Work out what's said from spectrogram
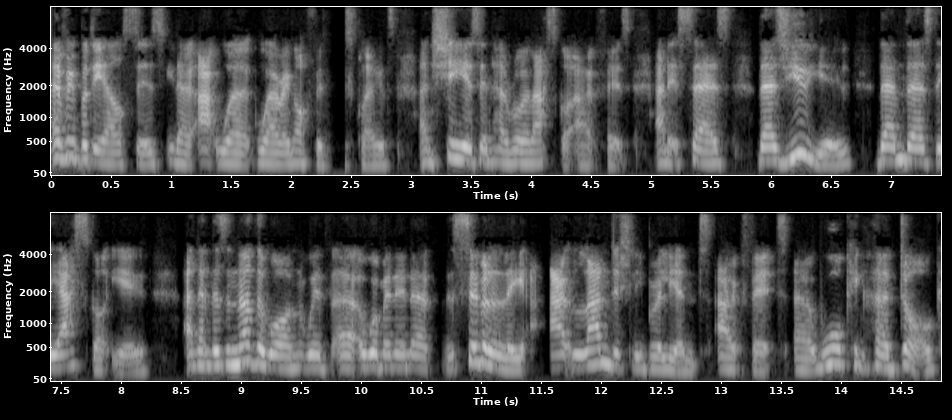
Everybody else is you know at work wearing office clothes, and she is in her Royal Ascot outfit, and it says, "There's you, you, then there's the Ascot you." And then there's another one with uh, a woman in a similarly outlandishly brilliant outfit uh, walking her dog.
